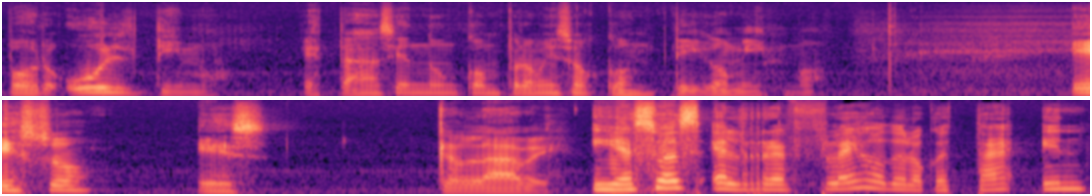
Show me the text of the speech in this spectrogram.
por último, estás haciendo un compromiso contigo mismo. Eso es clave. Y eso es el reflejo de lo que está en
